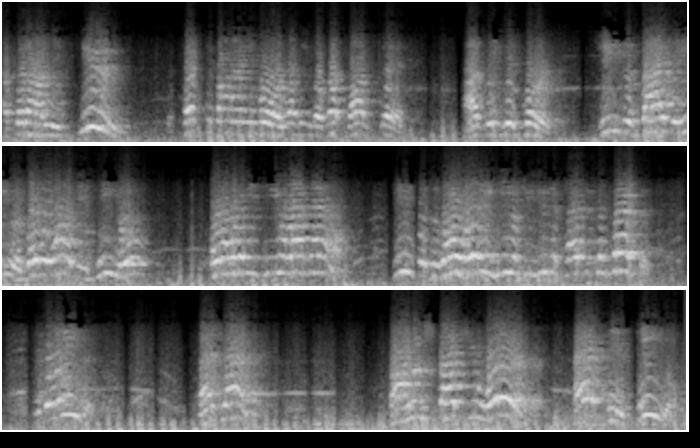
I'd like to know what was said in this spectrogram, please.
I said I refuse to testify anymore nothing but what God said. I believe His word. Jesus died to heal us. Every one of these healed. Every one of these healed right now. Jesus has already healed you. You just have to confess it. You believe it. That's right. By whose stripes you were. That's His healed.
